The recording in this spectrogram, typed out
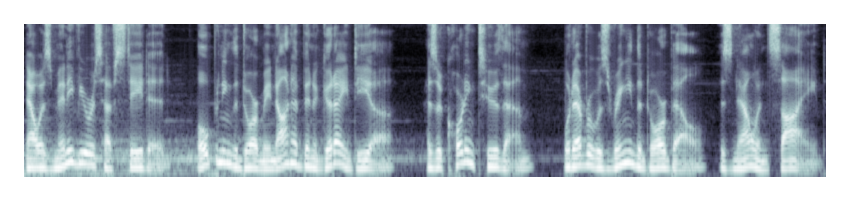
Now, as many viewers have stated, opening the door may not have been a good idea, as according to them, whatever was ringing the doorbell is now inside.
